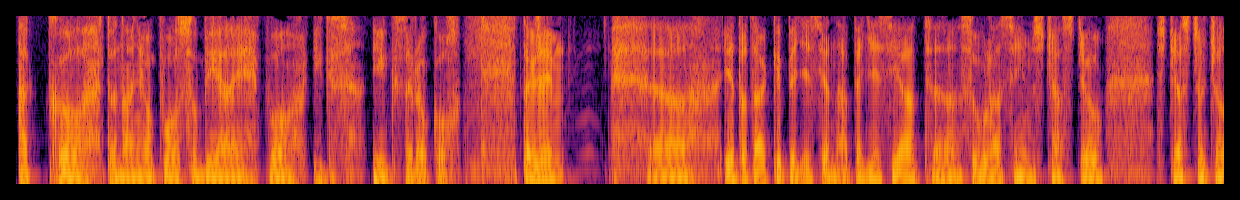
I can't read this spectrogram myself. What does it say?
ako to na neho pôsobí aj po x, x rokoch. Takže Eh, je to také 50 na 50, eh, súhlasím s časťou, s časťou čo,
